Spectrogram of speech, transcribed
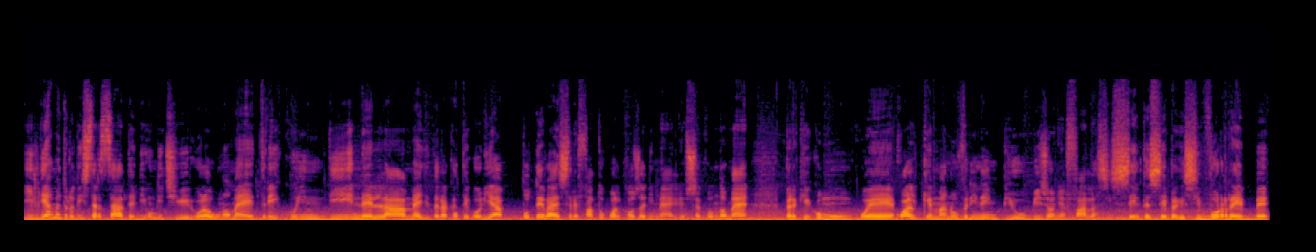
Il diametro di sterzate è di 11,1 metri, quindi nella media della categoria poteva essere fatto qualcosa di meglio secondo me, perché comunque qualche manovrina in più bisogna farla, si sente sempre che si vorrebbe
